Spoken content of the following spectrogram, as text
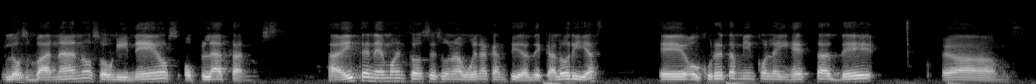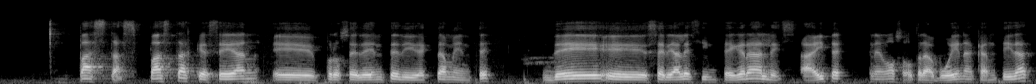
los bananos o guineos o plátanos. Ahí tenemos entonces una buena cantidad de calorías. Eh, ocurre también con la ingesta de ah, pastas, pastas que sean eh, procedentes directamente de eh, cereales integrales. Ahí tenemos otra buena cantidad.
